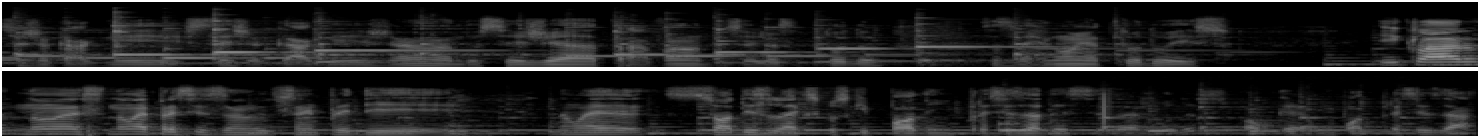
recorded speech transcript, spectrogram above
Seja, gague, seja gaguejando, seja travando, seja tudo, essas vergonhas, tudo isso. E claro, não é, não é precisando sempre de não é só disléxicos que podem precisar dessas ajudas, qualquer um pode precisar.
